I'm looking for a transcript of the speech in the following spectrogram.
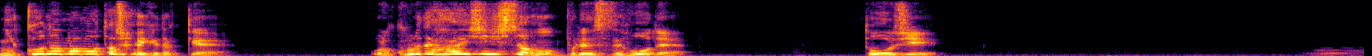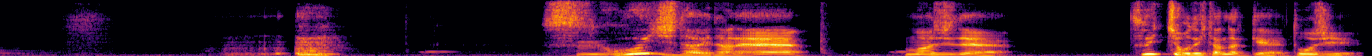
ニコ生も確かいけたっけ？俺これで配信したもんプレステ4で。当時。すごい時代だね。マジで。スイッチもできたんだっけ？当時。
